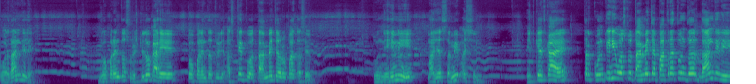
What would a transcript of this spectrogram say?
वरदान दिले. जोपर्यंत सृष्टीलोक आहे तोपर्यंत तुझे अस्तित्व तांब्याच्या रूपात असेल. तू नेहमी माझ्या समीप असशील. इतकेच काय? तर कोणतीही वस्तू तांब्याच्या पात्रातून जर दान दिली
